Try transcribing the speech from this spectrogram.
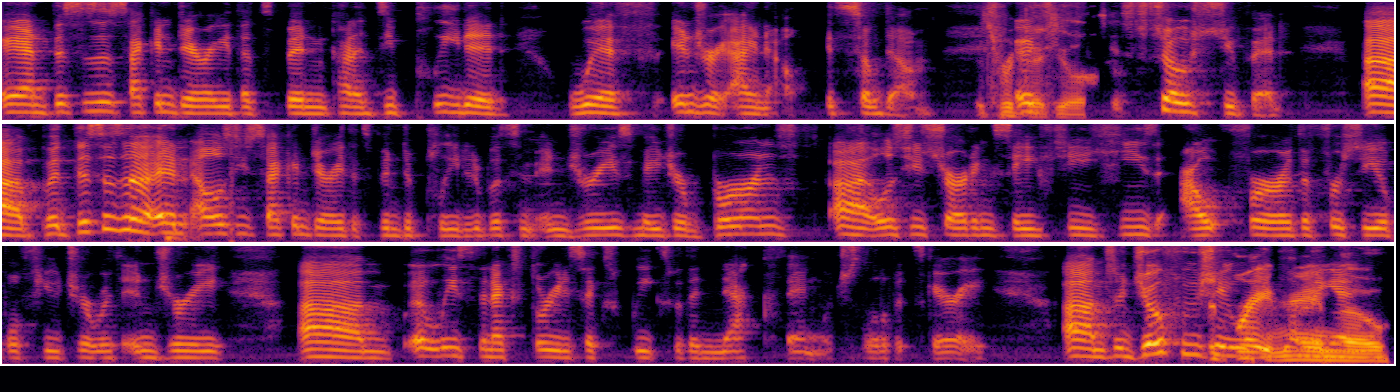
And this is a secondary that's been kind of depleted with injury. I know it's so dumb. It's ridiculous. It's so stupid. Uh, but this is a, an LSU secondary that's been depleted with some injuries. Major Burns, uh, LSU starting safety, he's out for the foreseeable future with injury, um, at least the next three to six weeks with a neck thing, which is a little bit scary. Um, so Joe Foucha will be coming name, in. Though.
